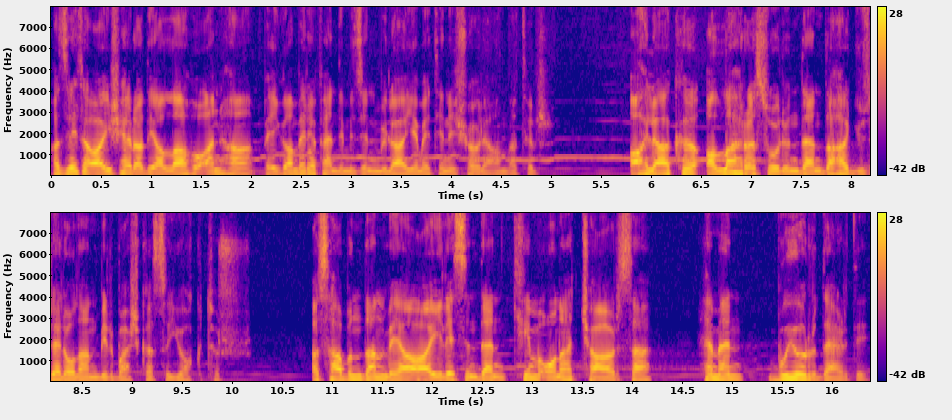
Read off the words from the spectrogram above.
Hz. Ayşe radıyallahu anha Peygamber Efendimizin mülayemetini şöyle anlatır. Ahlakı Allah Resulünden daha güzel olan bir başkası yoktur. Ashabından veya ailesinden kim ona çağırsa hemen buyur derdi.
